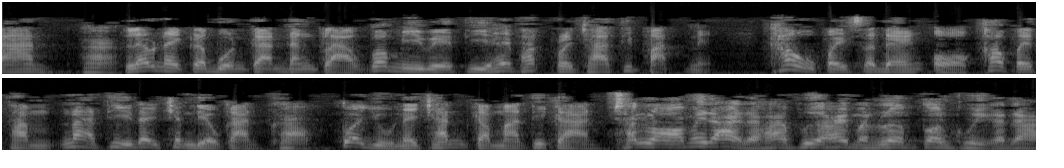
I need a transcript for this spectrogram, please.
การฮะแล้วในกระบวนการดังกล่าว ก็มีเวทีให้พรรคประชาธิปัตย์เนี่ยเข้าไปแสดงออกเข้าไปทำหน้าที่ได้เช่นเดียวกันครับก็อยู่ในชั้นกรรมาธิการชะลอไม่ได้เหรอฮะเพื่อให้มันเริ่มต้นคุยกันได้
